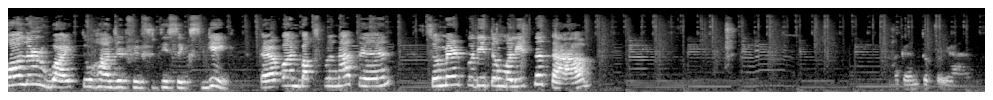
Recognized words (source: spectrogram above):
color white 256 gig. Kaya po unbox po natin. So, meron po dito maliit na tab. Maganto po yan.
